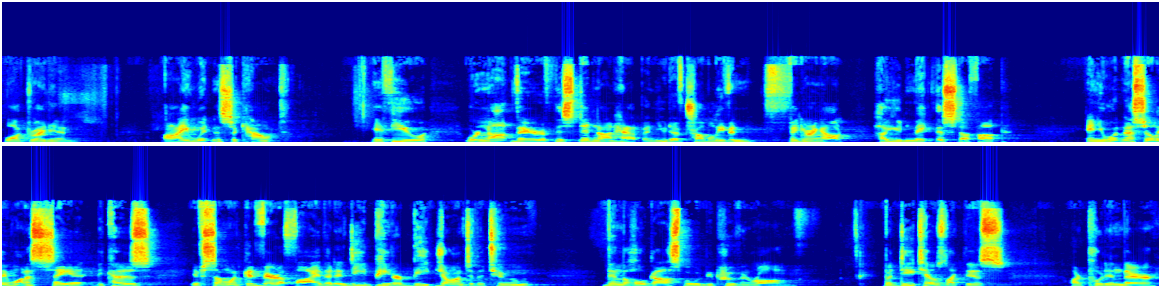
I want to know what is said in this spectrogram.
walked right in. Eyewitness account. If you were not there, if this did not happen, you'd have trouble even figuring out how you'd make this stuff up. And you wouldn't necessarily want to say it because if someone could verify that indeed Peter beat John to the tomb, then the whole gospel would be proven wrong. But details like this are put in there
